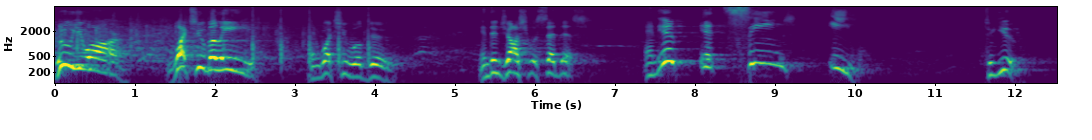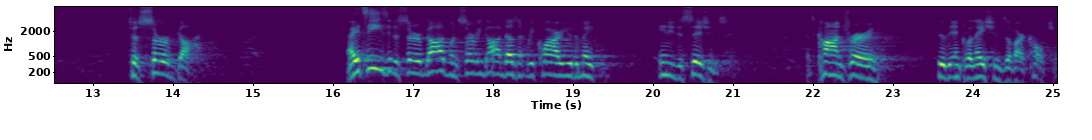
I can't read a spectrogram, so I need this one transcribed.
who you are, what you believe, and what you will do. And then Joshua said this And if it seems evil to you, to serve God. Now, it's easy to serve God when serving God doesn't require you to make any decisions. It's contrary to the inclinations of our culture.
